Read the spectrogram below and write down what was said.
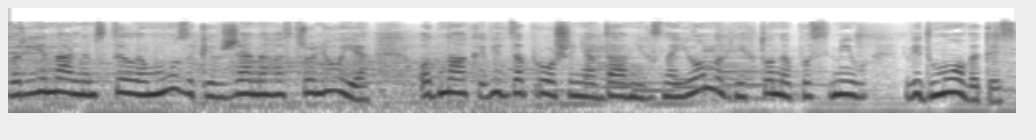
з оригінальним стилем музики вже не гастролює. Однак від запрошення давніх знайомих ніхто не посмів відмовитись.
